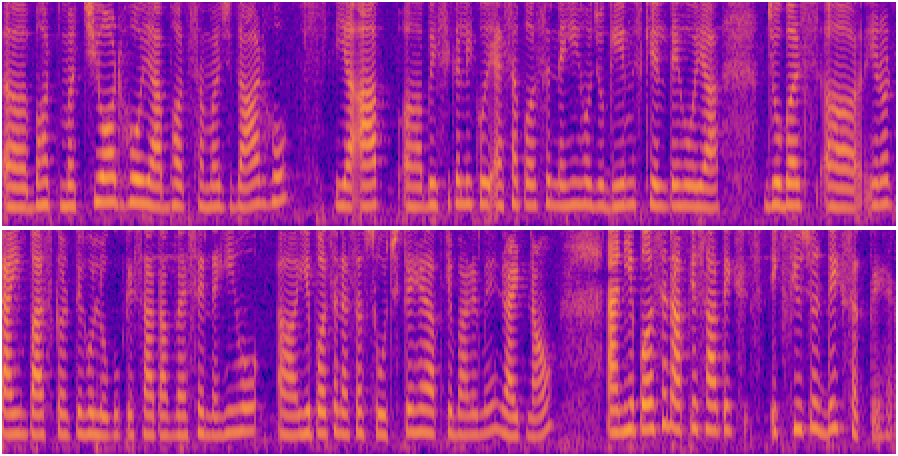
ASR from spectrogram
बहुत मच्योर्ड हो या बहुत समझदार हो, या आप बेसिकली कोई ऐसा पर्सन नहीं हो जो गेम्स खेलते हो या जो बस यू नो टाइम पास करते हो लोगों के साथ, आप वैसे नहीं हो। ये पर्सन ऐसा सोचते हैं आपके बारे में राइट नाउ एंड ये पर्सन आपके साथ एक एक फ्यूचर देख सकते हैं।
